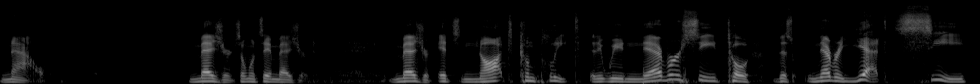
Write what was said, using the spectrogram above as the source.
now. Measured. Someone say measured. Measured. It's not complete. We never see to this. Never yet see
